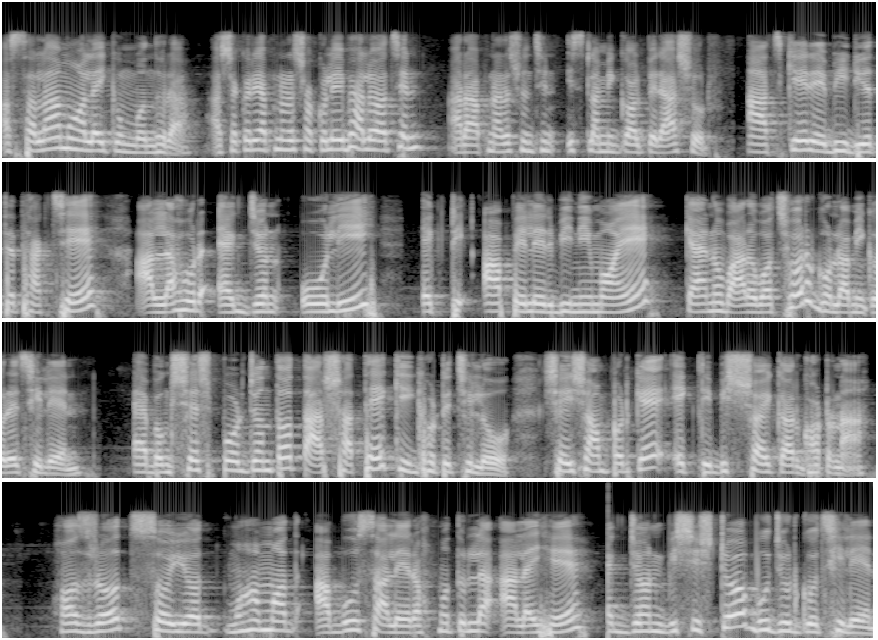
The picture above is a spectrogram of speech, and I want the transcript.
আসসালামু আলাইকুম বন্ধুরা। আশা করি আপনারা সকলেই ভালো আছেন আর আপনারা শুনছেন ইসলামিক গল্পের আসর। আজকের এই ভিডিওতে থাকছে আল্লাহর একজন ওলি একটি আপেলের বিনিময়ে কেন বারো বছর গোলামি করেছিলেন এবং শেষ পর্যন্ত তার সাথে কি ঘটেছিল সেই সম্পর্কে একটি বিস্ময়কর ঘটনা। হজরত সৈয়দ মোহাম্মদ আবু সালে রহমতুল্লাহ আলাইহে একজন বিশিষ্ট বুজুর্গ ছিলেন।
